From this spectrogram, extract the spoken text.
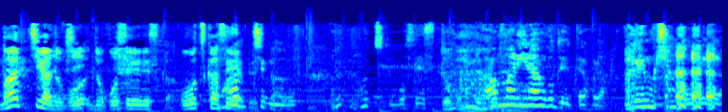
マッチはどこ、どこ製ですか？大塚製マ薬ですかッチも、マッチどこ製ですか？あんまりいらんこと言ったらほら、クレーム来ちゃうもんね。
